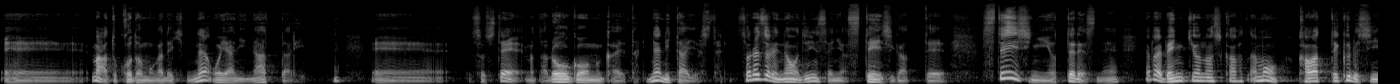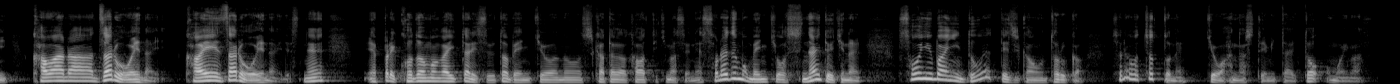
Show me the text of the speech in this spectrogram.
えーまあ、あと子供ができてね親になったり、ねえーそしてまた老後を迎えたりねリタイアしたり。それぞれの人生にはステージがあってステージによってですねやっぱり勉強の仕方も変わってくるし変わらざるを得ない。変えざるを得ないですね。やっぱり子供がいたりすると勉強の仕方が変わってきますよねそれでも勉強しないといけないそういう場合にどうやって時間を取るかそれをちょっとね今日は話してみたいと思います。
